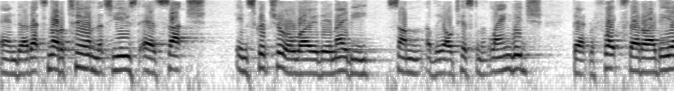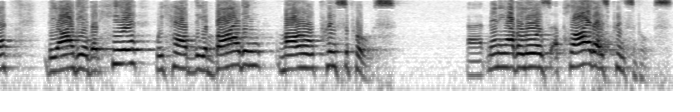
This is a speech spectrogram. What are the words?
And uh, that's not a term that's used as such in Scripture, although there may be some of the Old Testament language that reflects that idea. The idea that here we have the abiding moral principles. Uh, many other laws apply those principles.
